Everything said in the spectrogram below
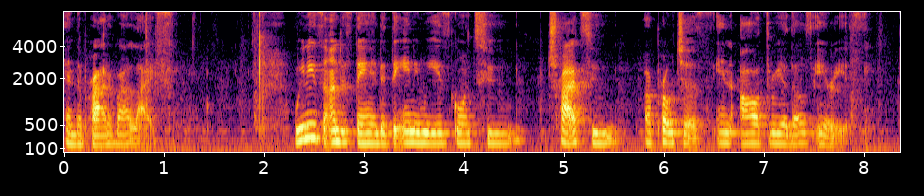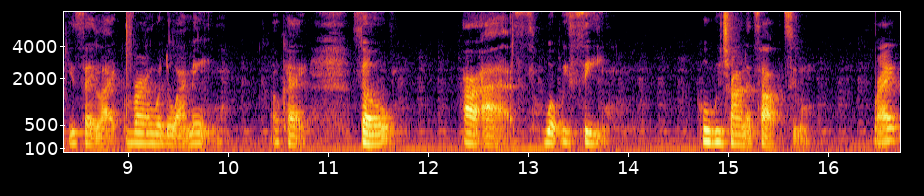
and the pride of our life. We need to understand that the enemy is going to try to approach us in all three of those areas. You say, like, Verne, what do I mean? Okay. So our eyes, what we see, who we trying to talk to, right?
